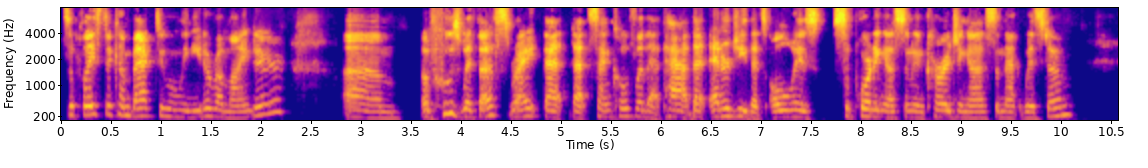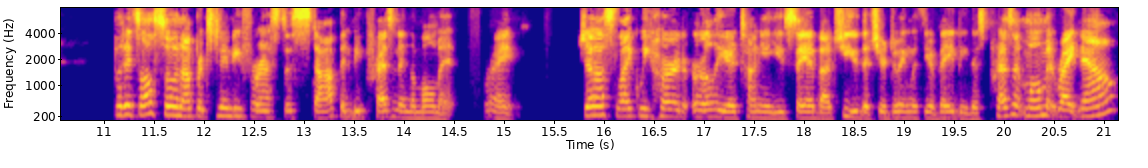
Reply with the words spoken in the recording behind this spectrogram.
It's a place to come back to when we need a reminder um, of who's with us, right? That that sankofa, that path, that energy that's always supporting us and encouraging us, and that wisdom but it's also an opportunity for us to stop and be present in the moment, right? Just like we heard earlier, Tanya, you say about you that you're doing with your baby. This present moment right now,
